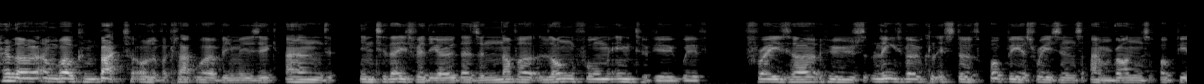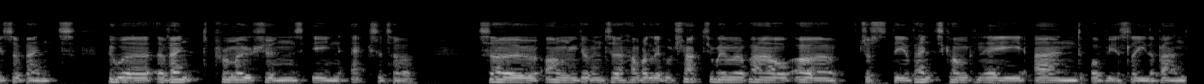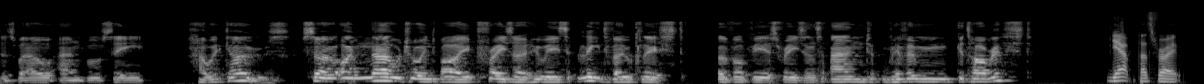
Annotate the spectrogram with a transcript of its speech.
Hello and welcome back to Oliver Clatworthy Music and in today's video there's another long form interview with Frazer who's lead vocalist of Obvious Reasons and runs Obvious Events who are event promotions in Exeter. So I'm going to have a little chat to him about uh, just the events company and obviously the band as well and we'll see how it goes. So I'm now joined by Frazer, who is lead vocalist of obvious reasons and rhythm guitarist. Yep, that's right.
